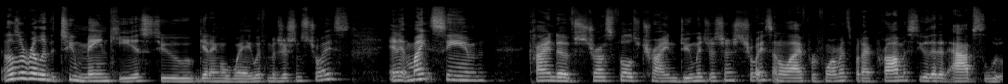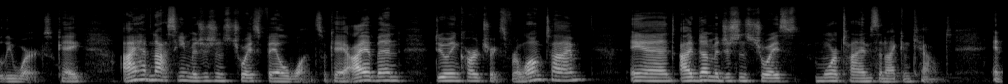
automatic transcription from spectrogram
And those are really the two main keys to getting away with Magician's Choice. And it might seem kind of stressful to try and do Magician's Choice in a live performance, but I promise you that it absolutely works, okay? I have not seen Magician's Choice fail once, okay? I have been doing card tricks for a long time, and I've done Magician's Choice more times than I can count and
